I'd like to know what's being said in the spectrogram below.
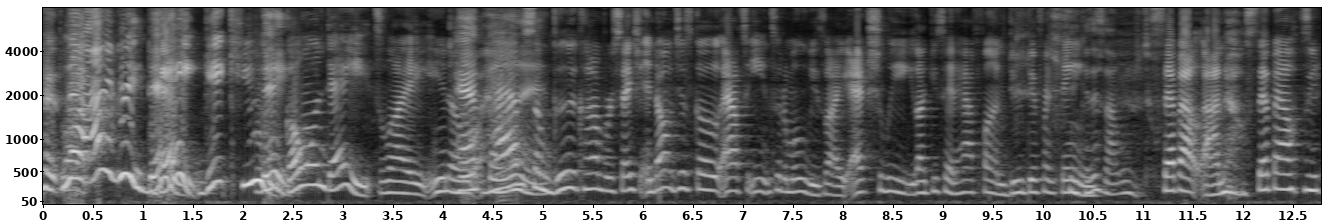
like, no, I agree. Date. date get cute Date. go on dates like you know Have have, some good conversation and don't just go out to eat into the movies like actually like you said have fun do different things Because that's all we was doing. step out i know step out your,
